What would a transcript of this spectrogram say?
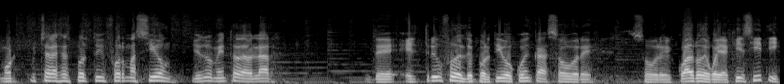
muchas gracias por tu información. Y es momento de hablar del triunfo del Deportivo Cuenca sobre, sobre el cuadro de Guayaquil City.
